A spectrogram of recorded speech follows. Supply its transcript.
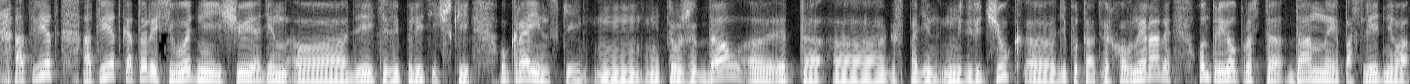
ответ. Ответ, который сегодня еще и один э, деятель политический украинский тоже дал. Э, это господин Медведчук, депутат Верховной Рады. Он привел просто данные последнего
